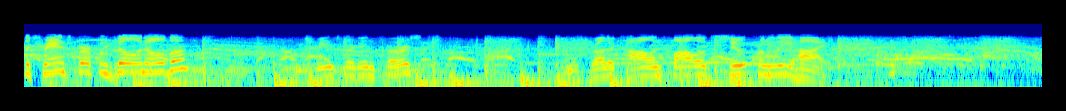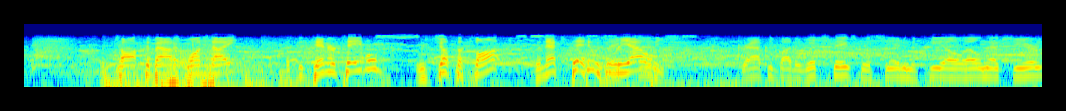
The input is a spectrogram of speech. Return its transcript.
the transfer from Villanova. Transferred in first. And his brother Colin followed suit from Lehigh. We talked about it one night at the dinner table. It was just a thought. The next day it was a reality. day. Drafted by the Whip Snakes. We'll see him in the PLL next year.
